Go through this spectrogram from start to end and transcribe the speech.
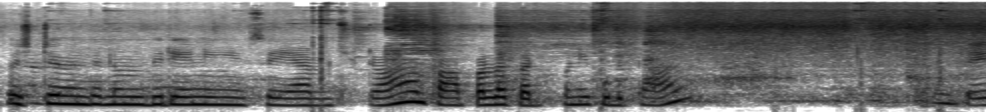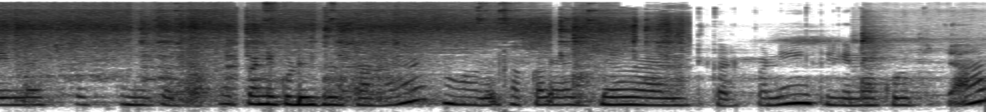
ஃபஸ்ட்டு வந்து நம்ம பிரியாணி செய்ய ஆரம்பிச்சிட்டோம். பாப்பாலாம் கட் பண்ணி கொடுத்தேன் டைம் கட் பண்ணி கட் பண்ணி கொடுத்துருக்காங்க சொல்லிட்டாங்க. அவ்வளோ தக்காளி கட் பண்ணி க்ளீனாக கொடுத்துட்டேன்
